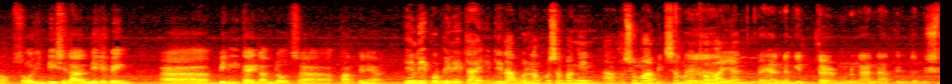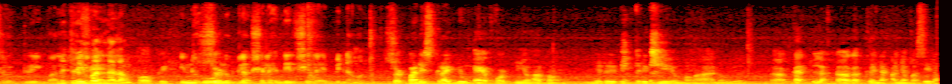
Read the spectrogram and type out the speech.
No? So, hindi sila nilibing. Ah, binitay lang doon sa parte na yun. Hindi po binitay, itinapon lang po sa bangin, ah, sumabit sa mga kawayan. Kaya naging term na nga natin doon is retrieval. Retrieval na lang po. Okay. Inuhulog lang sila, hindi sila ibinangon. Sir, pa-describe yung effort niyo habang nire-retrieve niyo yung mga ano yun. Uh, kanya-kanya ba sila?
